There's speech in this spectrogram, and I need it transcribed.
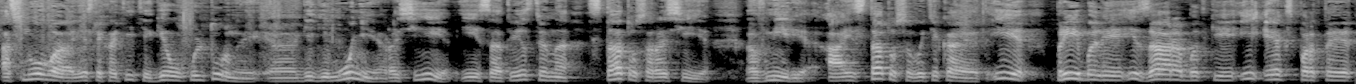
основа, если хотите, геокультурной э, гегемонии России и, соответственно, статуса России в мире. А из статуса вытекает и прибыли, и заработки, и экспорты,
